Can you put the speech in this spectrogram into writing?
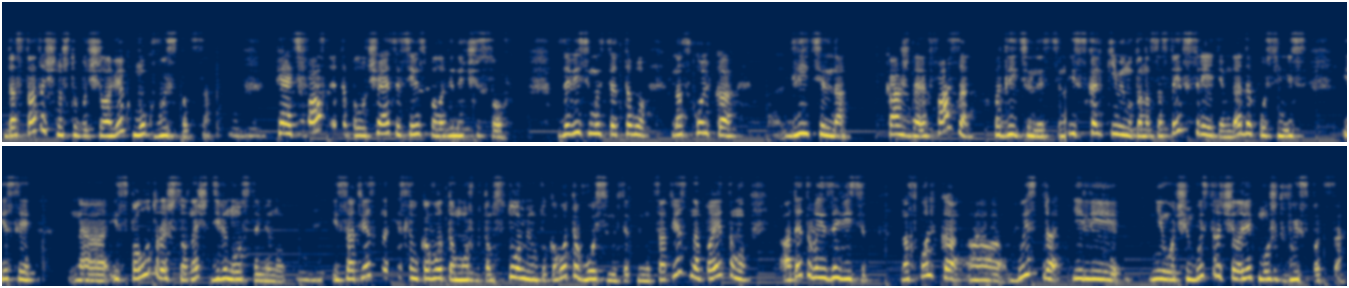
достаточно, чтобы человек мог выспаться. Пять фаз это получается семь с половиной часов. В зависимости от того, насколько длительно каждая фаза по длительности, из скольки минут она состоит в среднем, да, допустим, из, если э, из полутора часов, значит 90 минут. И, соответственно, если у кого-то, может быть, там 100 минут, у кого-то 80 минут, соответственно, поэтому от этого и зависит, насколько э, быстро или не очень быстро человек может выспаться,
